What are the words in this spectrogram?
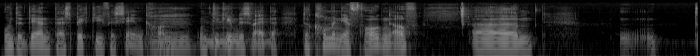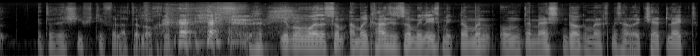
unter deren Perspektive sehen kann. Und die geben das weiter. Da kommen ja Fragen auf. Ähm, da, da der Schiffstiefel hat er lachen. ich habe mal so amerikanische Sommeliers mitgenommen und am ersten Tag, wir sind alle jetlagged,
